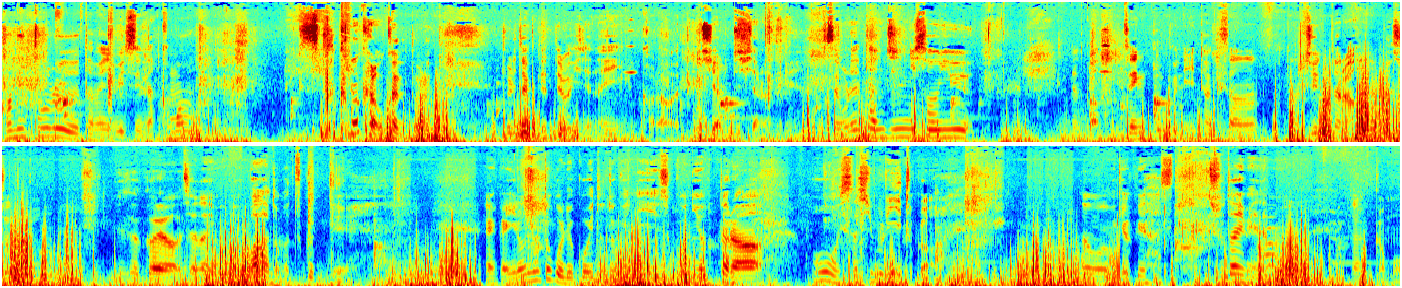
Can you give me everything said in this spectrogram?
お金取るために別に仲間仲間からお金取る取りたくてやってるわけじゃないからもしやるとしたらね。別に俺単純にそういうなんか全国にたくさん単純に言ったら場所とか居酒屋じゃないバーとか作ってなんかいろんなとこ旅行行った時にそこに寄ったら「おお久しぶり」とか逆に初初対面でもなんかもう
